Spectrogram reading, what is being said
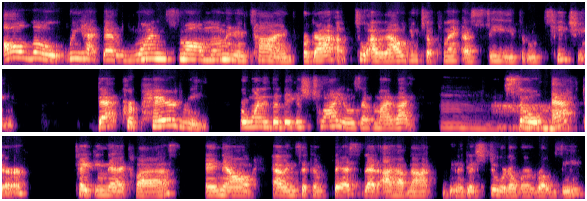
Although we had that one small moment in time for God uh, to allow you to plant a seed through teaching, that prepared me for one of the biggest trials of my life. Mm. So after taking that class and now having to confess that I have not been a good steward over Rosie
